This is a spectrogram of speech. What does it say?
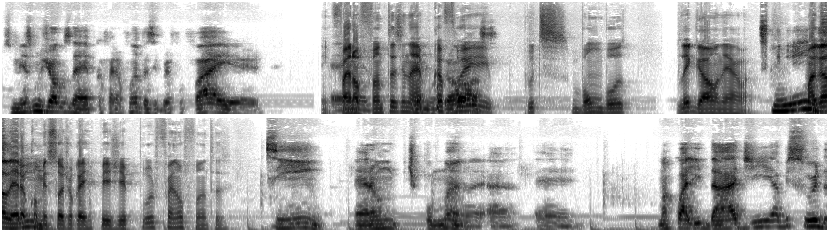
os mesmos jogos da época, Final Fantasy, Breath of Fire, Final é, Fantasy na época foi, putz, bombou legal, né? Sim, Uma galera sim. começou a jogar RPG por Final Fantasy. Sim, era um, tipo, mano, é, é uma qualidade absurda.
